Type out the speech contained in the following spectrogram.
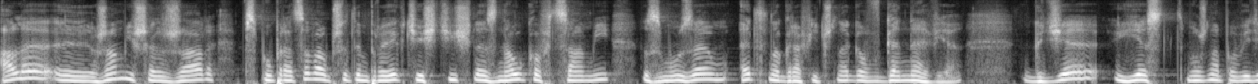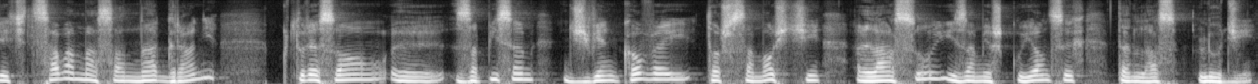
Ale y, Jean-Michel Jarre współpracował przy tym projekcie ściśle z naukowcami z Muzeum Etnograficznego w Genewie, gdzie jest, można powiedzieć, cała masa nagrań, które są y, zapisem dźwiękowej tożsamości lasu i zamieszkujących ten las ludzi,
